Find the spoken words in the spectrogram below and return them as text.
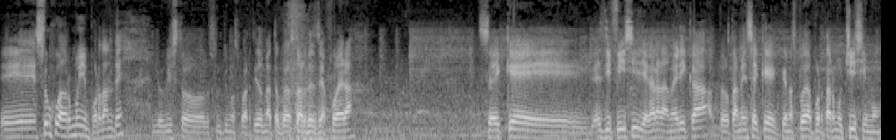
Eh, es un jugador muy importante, lo he visto en los últimos partidos, me ha tocado estar desde afuera. Sé que es difícil llegar a la América, pero también sé que, que nos puede aportar muchísimo.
